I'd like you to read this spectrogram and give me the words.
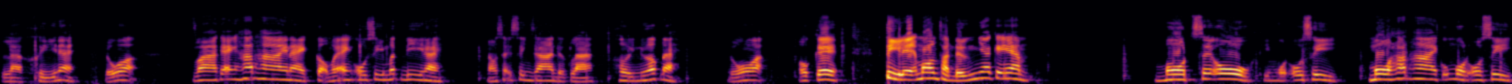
là khí này, đúng không ạ? Và cái anh H2 này cộng với anh oxy mất đi này nó sẽ sinh ra được là hơi nước này, đúng không ạ? Ok. Tỷ lệ mol phản ứng nhé các em. một CO thì một oxy, 1H2 cũng một oxy.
